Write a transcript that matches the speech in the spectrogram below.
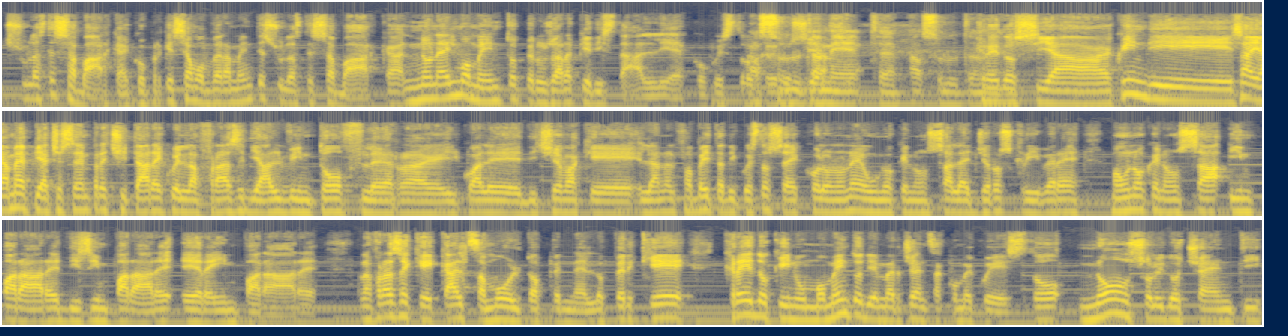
sulla stessa barca, ecco, perché siamo veramente sulla stessa barca. Non è il momento per usare piedistalli, ecco, questo assolutamente, credo sia, assolutamente. Credo sia. Quindi, sai, a me piace sempre citare quella frase di Alvin Toffler, il quale diceva che l'analfabeta di questo secolo non è uno che non sa leggere o scrivere, ma uno che non sa imparare, disimparare e reimparare. Una frase che calza molto a pennello, perché credo che in un momento di emergenza come questo, non solo i docenti,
